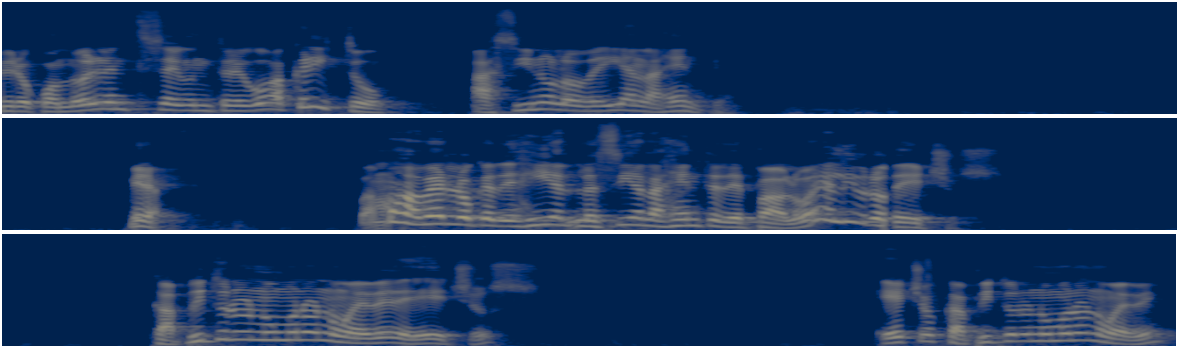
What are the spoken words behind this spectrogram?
Pero cuando él se entregó a Cristo, Así no lo veían la gente. Mira, vamos a ver lo que decía, decía la gente de Pablo. Es el libro de Hechos. Capítulo número 9 de Hechos. Hechos capítulo número 9.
